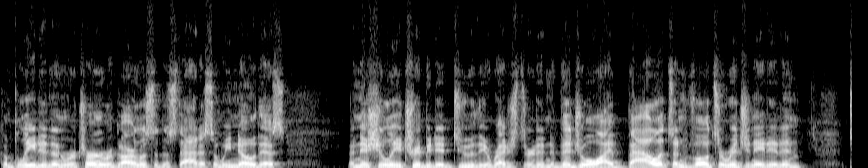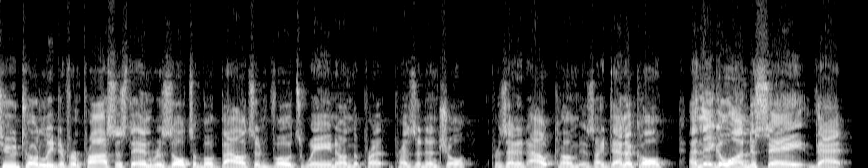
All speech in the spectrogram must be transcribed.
completed, and returned regardless of the status. And we know this initially attributed to the registered individual. Why ballots and votes originated in two totally different processes. The end results of both ballots and votes weighing on the pre- presidential presented outcome is identical. And they go on to say that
